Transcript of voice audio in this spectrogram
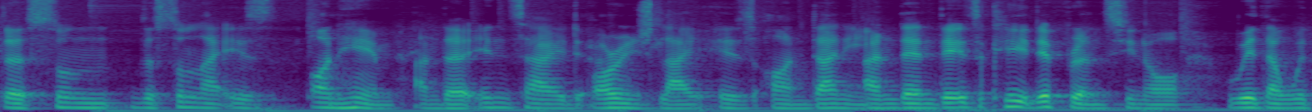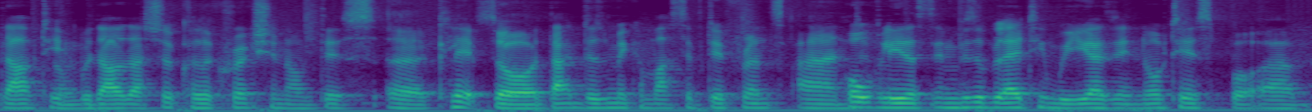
the sun the sunlight is on him, and the inside orange light is on Danny. And then there's a clear difference, you know, with and without him, without the actual color correction of this uh, clip. So that does make a massive difference, and hopefully that's invisible editing, where you guys didn't notice. But um,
